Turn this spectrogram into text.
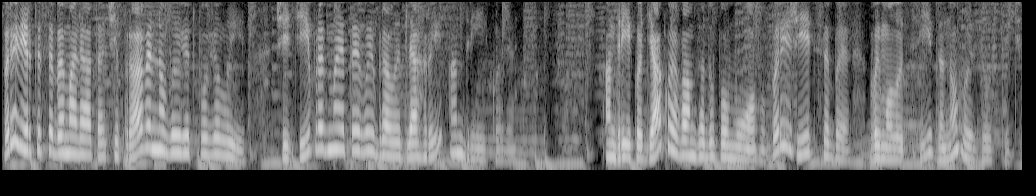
Перевірте себе, малята, чи правильно ви відповіли, чи ті предмети вибрали для гри Андрійкові. Андрійко, дякую вам за допомогу. Бережіть себе. Ви молодці. До нової зустрічі!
